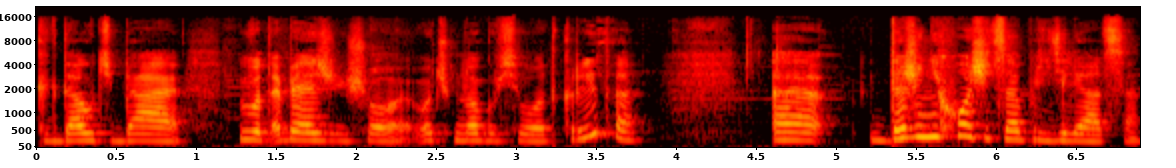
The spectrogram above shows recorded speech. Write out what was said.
когда у тебя, вот опять же еще очень много всего открыто, э, даже не хочется определяться.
